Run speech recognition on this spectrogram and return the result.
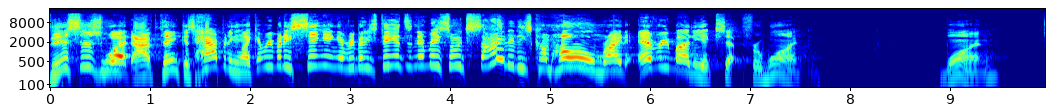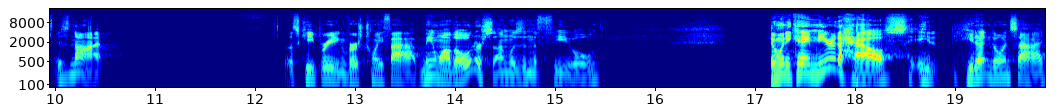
This is what I think is happening. Like everybody's singing, everybody's dancing, everybody's so excited. He's come home, right? Everybody except for one. One is not. Let's keep reading, verse 25. Meanwhile, the older son was in the field. And when he came near the house, he, he doesn't go inside.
